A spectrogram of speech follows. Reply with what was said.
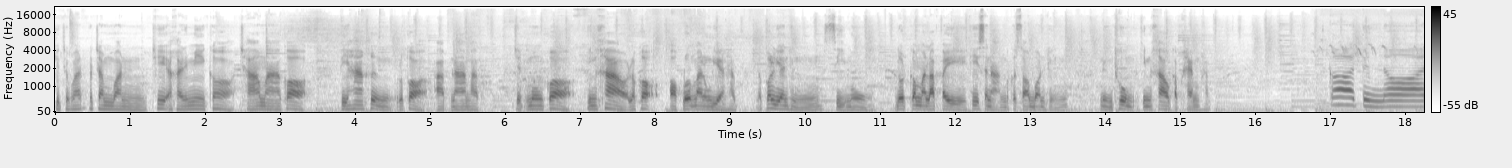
กิจวัตรประจำวันที่อะคาเดมี่ก็เช้ามาก็ตีห้าครึ่งแล้วก็อาบน้ำครับ เจ็ดโมงก็กินข้าว แล้วก็ออกรถมาโรงเรียนครับ แล้วก็เรียนถึง4ี่โมงรถก็มารับไปที่สนามแล้วก็ซ้อมบอลถึง1นึ่ทุ่มกินข้าวกับแคมป์ครับ ก็ตื่นนอน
